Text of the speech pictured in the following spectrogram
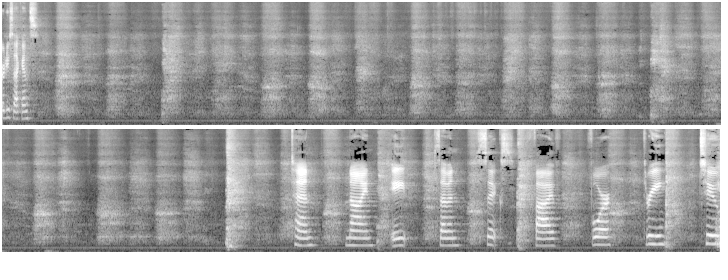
Thirty seconds. Ten, nine, eight, seven, six, five, four, three, two,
